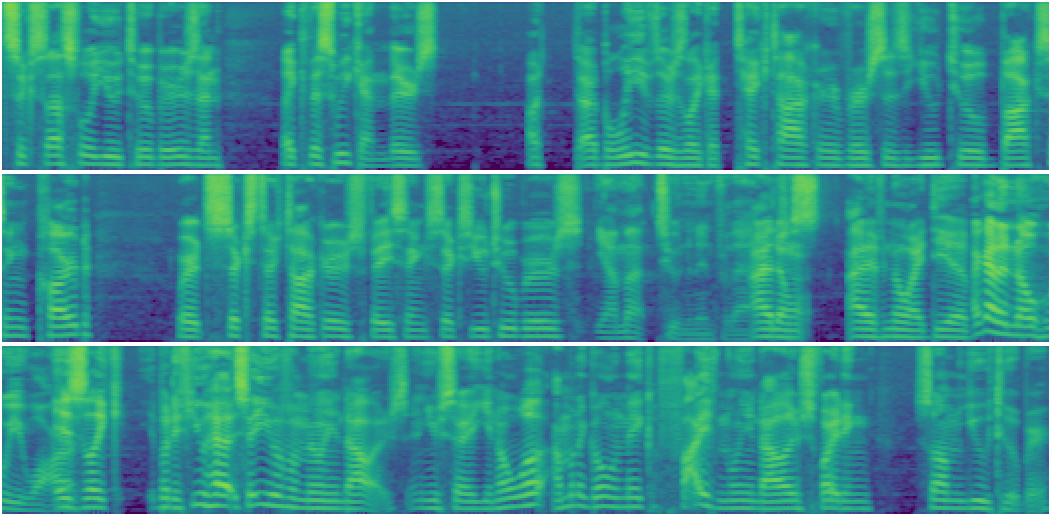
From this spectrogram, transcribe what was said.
successful YouTubers and like this weekend there's a I believe there's like a TikToker versus YouTube boxing card where it's six TikTokers facing six YouTubers. yeah, I'm not tuning in for that. I don't Just- I have no idea I gotta know who you are. is like but if you have say you have a million dollars and you say you know what i'm gonna go and make five million dollars fighting some youtuber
